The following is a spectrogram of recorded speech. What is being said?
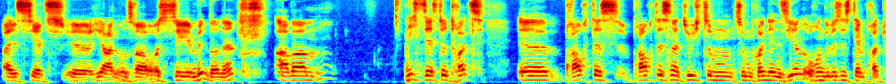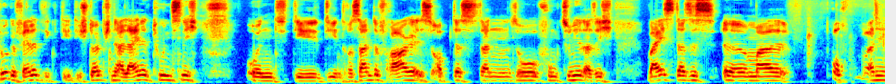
als jetzt äh, hier an unserer Ostsee im Winter. Ne? Aber nichtsdestotrotz äh, braucht das, braucht das natürlich zum, zum Kondensieren auch ein gewisses Temperaturgefälle. Die, die, die Stäubchen alleine tun es nicht. Und die, die interessante Frage ist, ob das dann so funktioniert. Also ich weiß, dass es äh, mal auch an,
